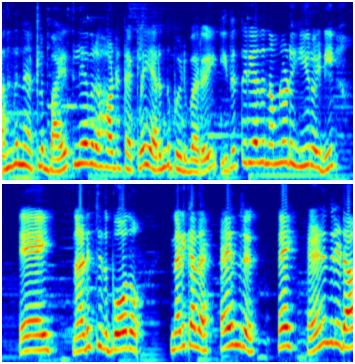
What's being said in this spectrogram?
அந்த நேரத்தில் பயத்திலே அவர் ஹார்ட் அட்டாக்ல இறந்து போயிடுவாரு. இது தெரியாத நம்மளோட ஹீரோயினி ஏய் நடிச்சது போதும். நடிக்காத எழுந்துரு. ஏய் எழுந்துருடா.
